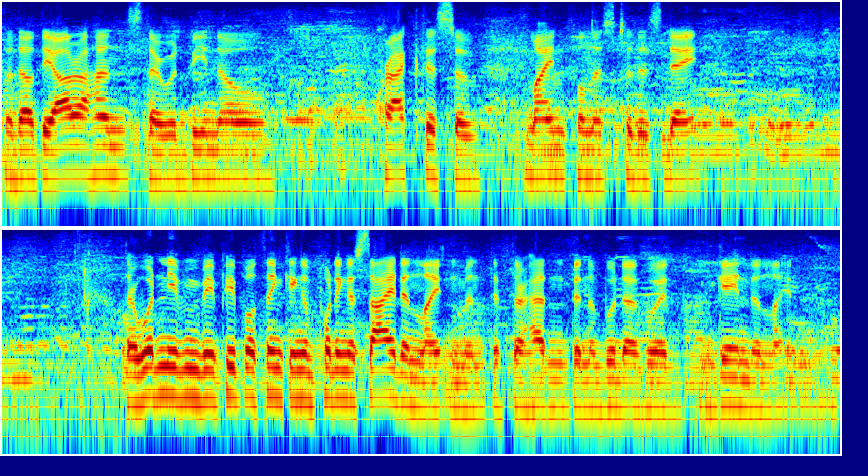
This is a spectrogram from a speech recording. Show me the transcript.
Without the arahants, there would be no practice of mindfulness to this day. There wouldn't even be people thinking of putting aside enlightenment if there hadn't been a Buddha who had gained enlightenment.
